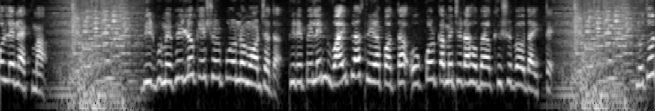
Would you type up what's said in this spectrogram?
বললেন এক মা। বীরভূমে ফিরল কেশোর পুরনো মর্যাদা। ফিরে পেলেন ওয়াই প্লাস নিরাপত্তা ও কোর কমিটির আহ্বায়ক হিসেবেও দায়িত্বে। নতুন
